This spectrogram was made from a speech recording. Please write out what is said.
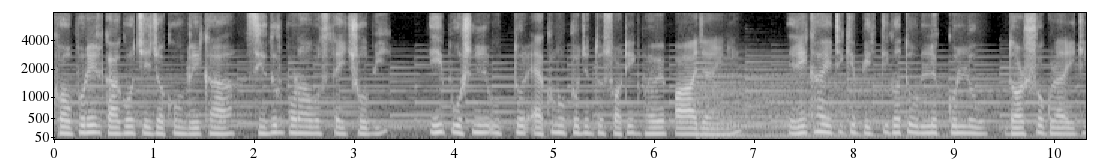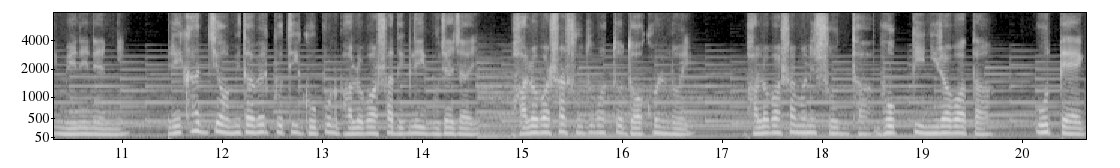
খবরের কাগজে যখন রেখা সিঁদুর পরা অবস্থায় ছবি, এই প্রশ্নের উত্তর এখনও পর্যন্ত সঠিকভাবে পাওয়া যায়নি। রেখা এটিকে ব্যক্তিগত উল্লেখ করলেও দর্শকরা এটি মেনে নেননি। রেখার যে অমিতাভের প্রতি গোপন ভালোবাসা দেখলেই বোঝা যায়, ভালোবাসা শুধুমাত্র দখল নয়। ভালোবাসা মানে শ্রদ্ধা, ভক্তি, নীরবতা ও ত্যাগ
